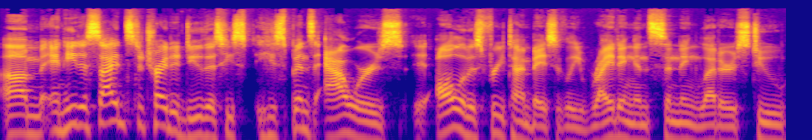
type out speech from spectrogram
um, and he decides to try to do this. He he spends hours, all of his free time, basically writing and sending letters to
